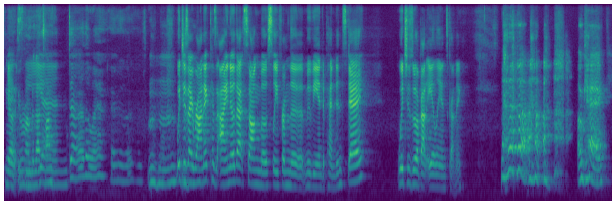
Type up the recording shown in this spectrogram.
Yeah, you remember that song? End of the world. Mm-hmm, which is mm-hmm. ironic because I know that song mostly from the movie Independence Day, which is about aliens coming. okay.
